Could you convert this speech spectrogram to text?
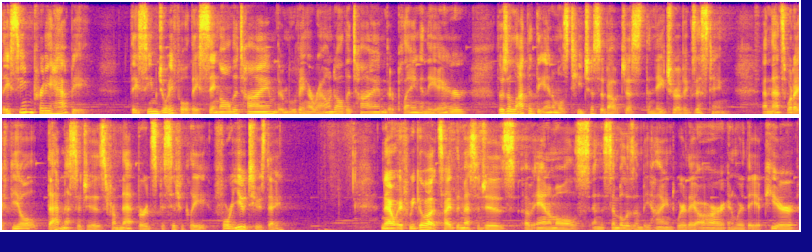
they seem pretty happy. They seem joyful. They sing all the time. They're moving around all the time. They're playing in the air. There's a lot that the animals teach us about just the nature of existing. And that's what I feel that message is from that bird specifically for you, Tuesday. Now, if we go outside the messages of animals and the symbolism behind where they are and where they appear,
